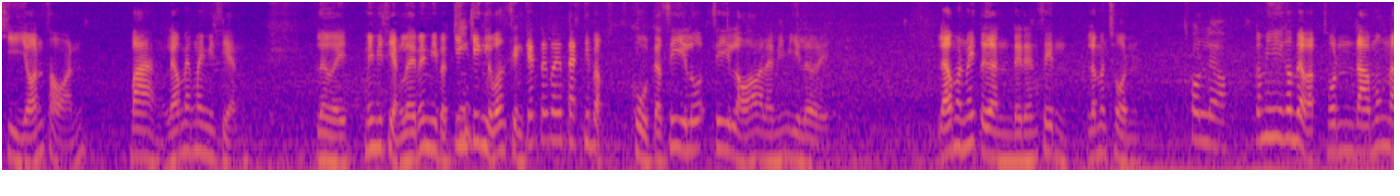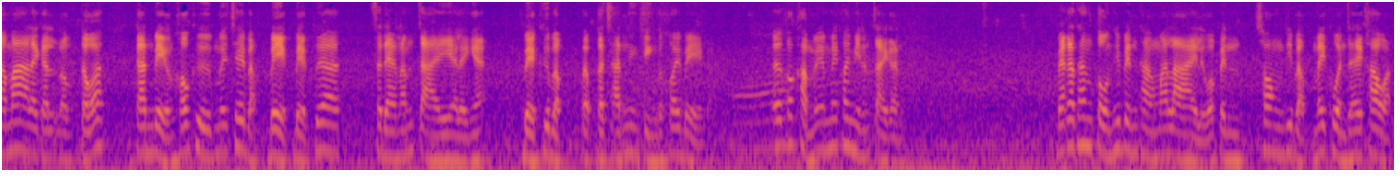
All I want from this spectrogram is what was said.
ขี่ย้อนศรบ้างแล้วแม่งไม่มีเสียง เลยไม่มีเสียงเลยไม่มีแบบกิ้งกิ้งหรือว่าเสียงแก๊กแก๊กแก๊กแก๊กที่แบบขูดกับซี่ล้อซี่ล้ออะไรไม่มีเลย แล้วมันไม่เตือนใดทั้งสิ้น แล้วมันชน ชนเลยเหรอก็มีก็แบบชนดามงดราม่าอะไรกันหรอกแต่ว่าการเบรกของเขาคือไม่ใช่แบบเบรกเบรกเพื่อแสดงน้ำใจอะไรเงี้ย เบรกคือแบบแบบกระชั้นจริงๆก็ค่อยเบรกอะเออเขาขับไม่ไม่ค่อยมีน้ำใจกัน แม้กระทั่งตรงที่เป็นทางมาลาย หรือว่าเป็นช่องที่แบบไม่ควรจะให้เข้าอะ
